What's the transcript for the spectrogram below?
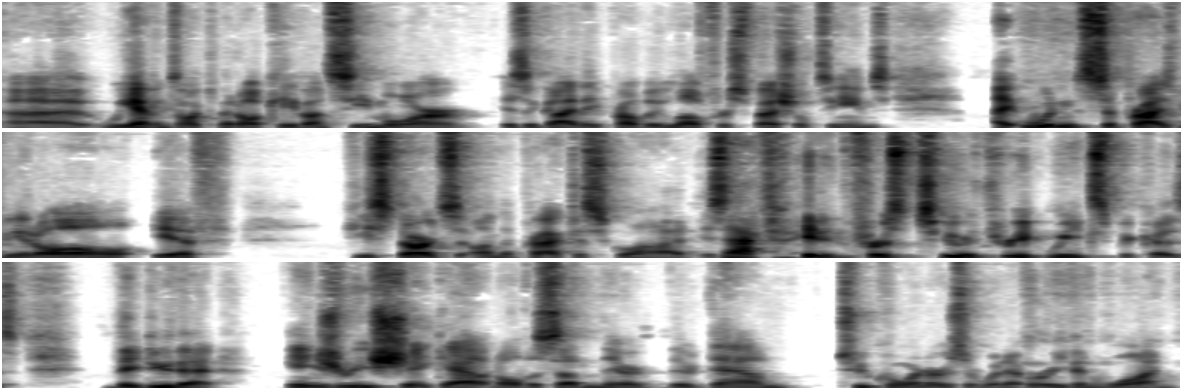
uh, we haven't talked about all, Kevon Seymour, is a guy they probably love for special teams. It wouldn't surprise me at all if he starts on the practice squad, is activated the first two or three weeks because they do that. Injuries shake out, and all of a sudden they're they're down two corners or whatever, or even one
